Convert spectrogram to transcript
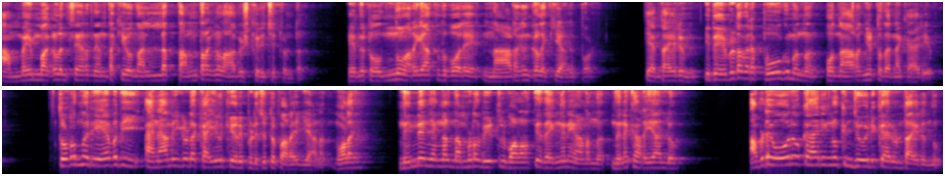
അമ്മയും മകളും ചേർന്ന് എന്തൊക്കെയോ നല്ല തന്ത്രങ്ങൾ ആവിഷ്കരിച്ചിട്ടുണ്ട്. എന്നിട്ട് ഒന്നും അറിയാത്തതുപോലെ നാടകം കളിക്കുകയാണ് ഇപ്പോൾ എന്തായാലും ഇത് എവിടെ വരെ പോകുമെന്ന് ഒന്ന് അറിഞ്ഞിട്ട് തന്നെ കാര്യം. തുടർന്ന് രേവതി അനാമികയുടെ കയ്യിൽ കയറി പിടിച്ചിട്ട് പറയുകയാണ്. മോളെ നിന്നെ ഞങ്ങൾ നമ്മുടെ വീട്ടിൽ വളർത്തിയത് എങ്ങനെയാണെന്ന് നിനക്കറിയാലോ? അവിടെ ഓരോ കാര്യങ്ങൾക്കും ജോലിക്കാരുണ്ടായിരുന്നു.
